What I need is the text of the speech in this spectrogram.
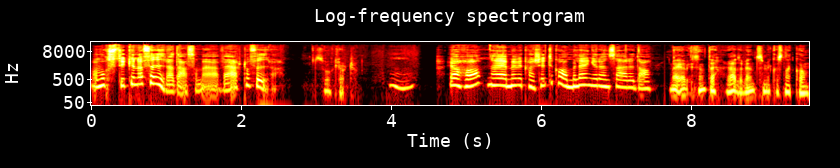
Man måste ju kunna fira det som är värt att fira. Såklart. Mm. Jaha, nej men vi kanske inte kommer längre än så här idag. Nej, jag vet inte. Vi hade väl inte så mycket att snacka om.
